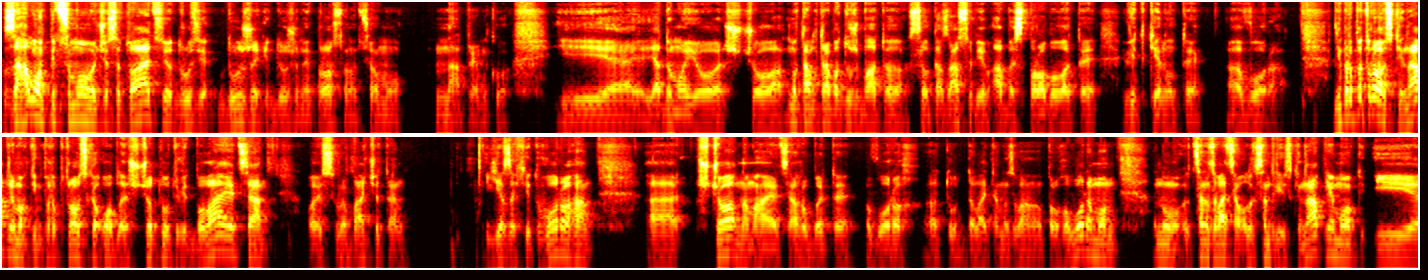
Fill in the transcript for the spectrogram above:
загалом підсумовуючи ситуацію, друзі, дуже і дуже непросто на цьому напрямку, і е, я думаю, що ну там треба дуже багато сил та засобів, аби спробувати відкинути е, ворога. Дніпропетровський напрямок, Дніпропетровська область. Що тут відбувається? Ось ви бачите, є захід ворога. Е, Що намагається робити ворог тут? Давайте ми з вами проговоримо. Ну, це називається Олександрійський напрямок, і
